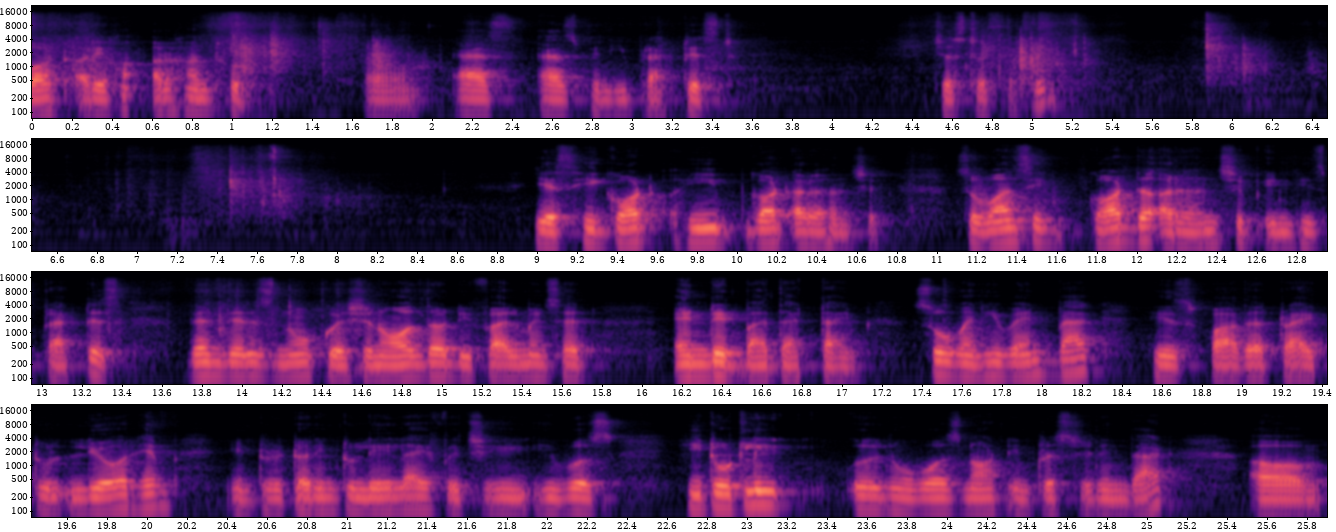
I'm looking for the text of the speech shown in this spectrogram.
got arhanthood uh, as as when he practiced. Just a second. Yes he got he got arahantship. So once he got the arahantship in his practice then there is no question. All the defilements had ended by that time. So when he went back his father tried to lure him into returning to lay life which he, he was he totally you know was not interested in that. Um,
